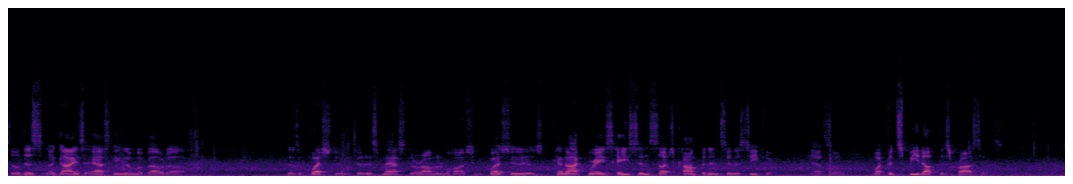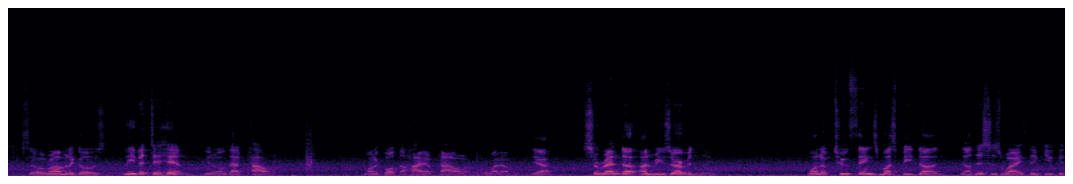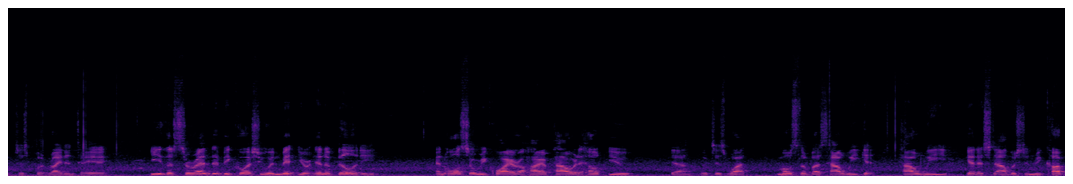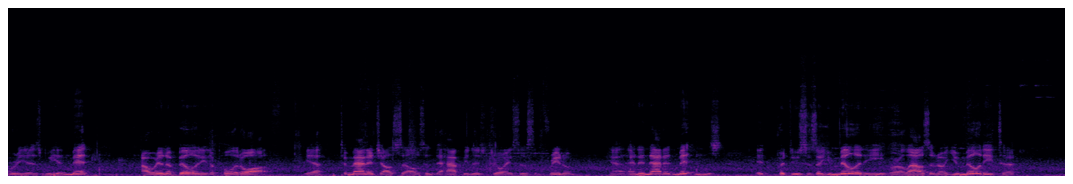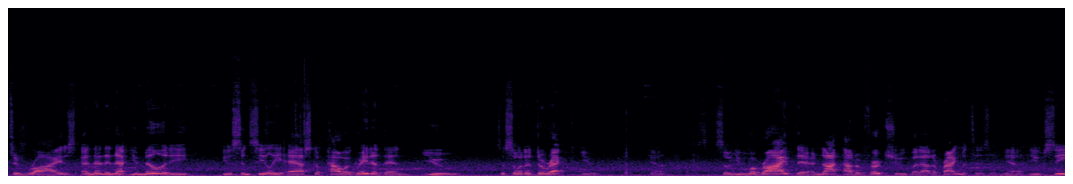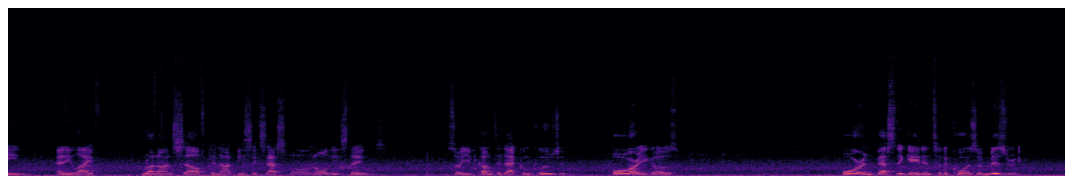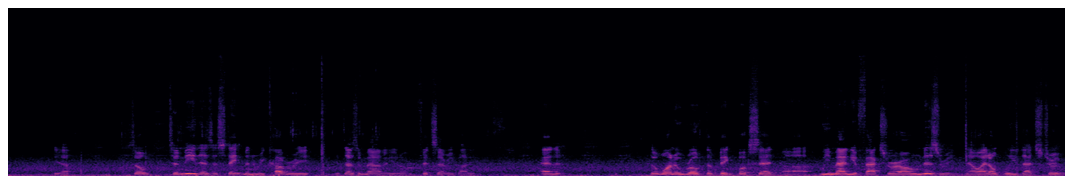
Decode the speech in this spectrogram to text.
So this guy's asking him about. Uh, there's a question to this master Ramana Maharshi. The question is, cannot grace hasten such confidence in a seeker? Yeah. So, what could speed up this process? So Ramana goes, leave it to him. You know that power. You want to call it the higher power or whatever. Yeah. Surrender unreservedly. One of two things must be done. Now, this is where I think you could just put right into A. Either surrender because you admit your inability and also require a higher power to help you, yeah, which is what most of us how we get how we get established in recovery is we admit our inability to pull it off, yeah, to manage ourselves into happiness, joy, and freedom, yeah, and in that admittance, it produces a humility or allows a humility to to rise, and then in that humility, you sincerely ask a power greater than you to sort of direct you. Yeah. So you've arrived there not out of virtue but out of pragmatism. Yeah. You've seen any life run on self cannot be successful and all these things. So you've come to that conclusion. Or he goes, or investigate into the cause of misery. Yeah. So to me, there's a statement in recovery. It doesn't matter, you know, it fits everybody. And the one who wrote the big book said, uh, "We manufacture our own misery." Now, I don't believe that's true.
